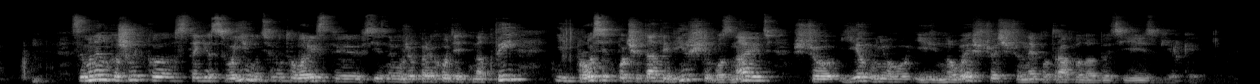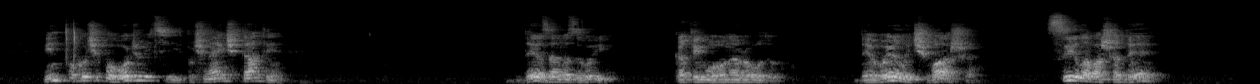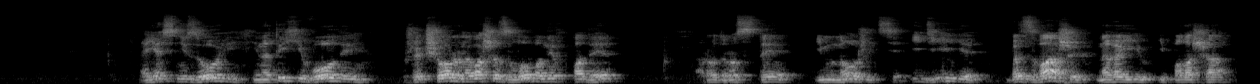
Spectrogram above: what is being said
Семененко швидко стає своїм у цьому товаристві, всі з ним вже переходять на ти і просять почитати вірші, бо знають, що є у нього і нове щось, що не потрапило до цієї збірки. Він охоче погоджується і починає читати. Де зараз ви, кати мого народу? Де велич ваша, сила ваша де? На ясні зорі і на тихі води вже чорна ваша злоба не впаде. Народ росте і множиться, і діє без ваших нагаїв і палаша.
